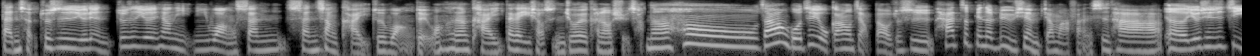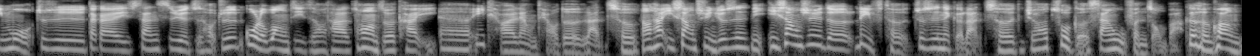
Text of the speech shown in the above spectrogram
单程，就是有点就是有点像你你往山山上开，就是往对往山上开，大概一个小时你就会看到雪场。然后札幌国际我刚刚讲到，就是它这边的绿线比较麻烦，是它呃尤其是季末，就是大概三四月之后，就是过了旺季之后，它通常只会开一呃一条还两条的缆车，然后它一上去，你就是你一上去的 lift 就是那个缆车，你就要坐个三五分钟吧，更何况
